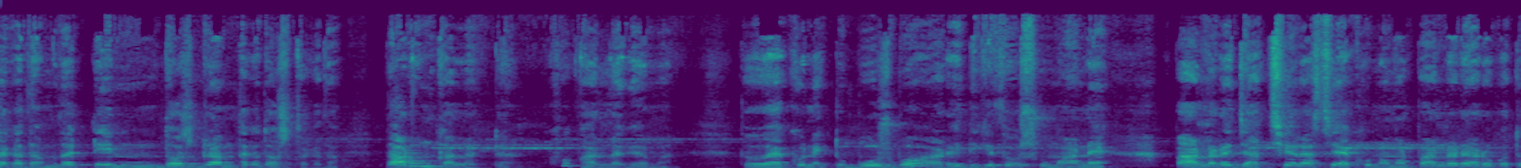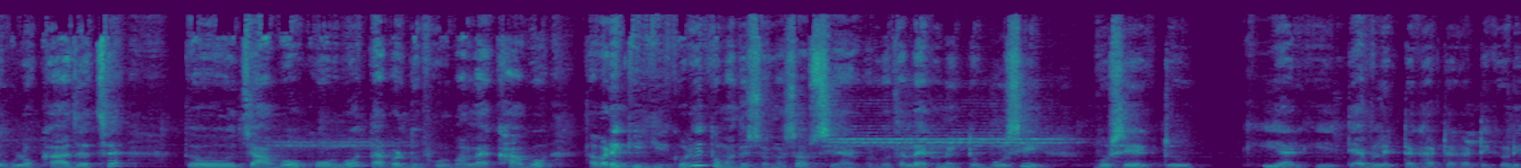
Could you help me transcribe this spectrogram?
টাকা দাম। বোধহয় টেন দশ গ্রাম থাকে দশ টাকা দাম। দারুণ কালারটা, খুব ভালো লাগে আমার। তো এখন একটু বসবো, আর এদিকে তো সমানে পার্লারে যাচ্ছি আর আসছি। এখন আমার পার্লারে আরও কতগুলো কাজ আছে। তো যাব, করব, তারপর দুপুরবেলায় খাব। তারপরে কি কি করি তোমাদের সঙ্গে সব শেয়ার করব। তাহলে এখন একটু বসি, বসে একটু কি আর কি ট্যাবলেটটা ঘাটাঘাটি করি।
